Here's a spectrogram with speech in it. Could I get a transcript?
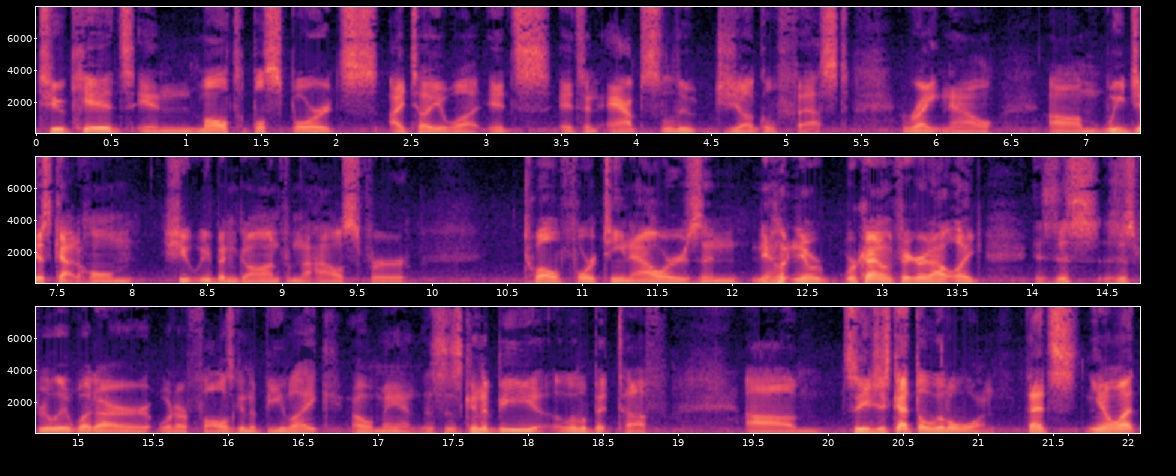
two kids in multiple sports. I tell you what, it's it's an absolute juggle fest right now. Um, we just got home. Shoot, we've been gone from the house for 12, 14 hours, and you know, we're kind of figuring out like, is this is this really what our what our fall's going to be like? Oh man, this is going to be a little bit tough. Um, so you just got the little one. That's you know what?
